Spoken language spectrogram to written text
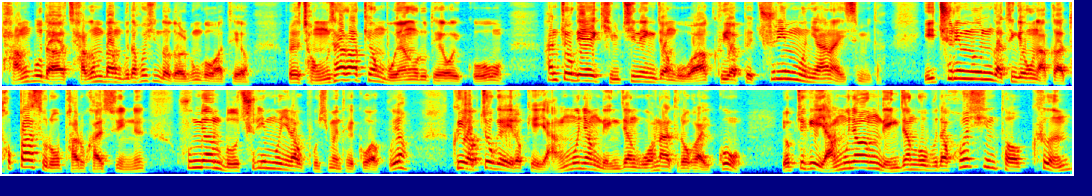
방보다 작은 방보다 훨씬 더 넓은 것 같아요. 그래서 정사각형 모양으로 되어 있고 한쪽에 김치 냉장고와 그 옆에 출입문이 하나 있습니다. 이 출입문 같은 경우는 아까 텃밭으로 바로 갈 수 있는 후면부 출입문이라고 보시면 될 것 같고요. 그 옆쪽에 이렇게 양문형 냉장고 하나 들어가 있고 옆쪽에 양문형 냉장고보다 훨씬 더 큰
